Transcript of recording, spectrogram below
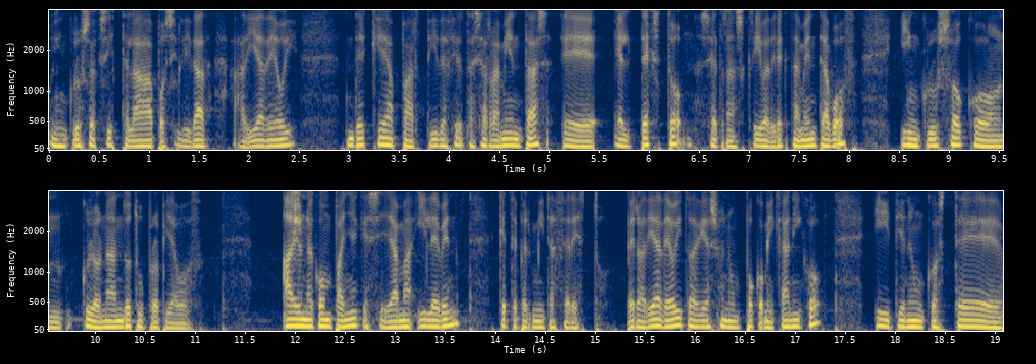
incluso existe la posibilidad a día de hoy de que a partir de ciertas herramientas eh, el texto se transcriba directamente a voz, incluso con clonando tu propia voz. Hay una compañía que se llama Eleven que te permite hacer esto, pero a día de hoy todavía suena un poco mecánico y tiene un coste,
